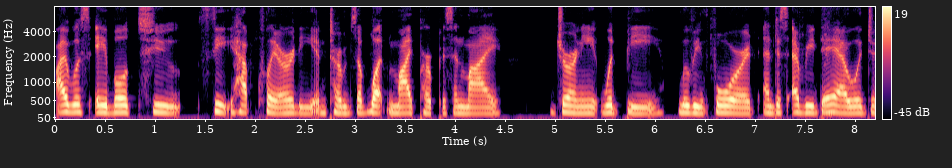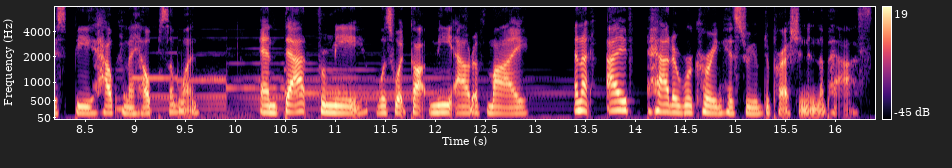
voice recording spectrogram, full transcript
I was able to see, have clarity in terms of what my purpose and my journey would be moving forward. And just every day, I would just be, how can I help someone? And that for me was what got me out of my, and I, I've had a recurring history of depression in the past.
